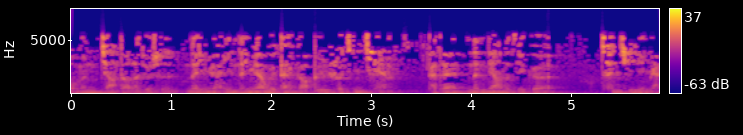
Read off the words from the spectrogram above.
我们讲到了，就是能源，以能源为代表，比如说金钱，它在能量的这个层级里面，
